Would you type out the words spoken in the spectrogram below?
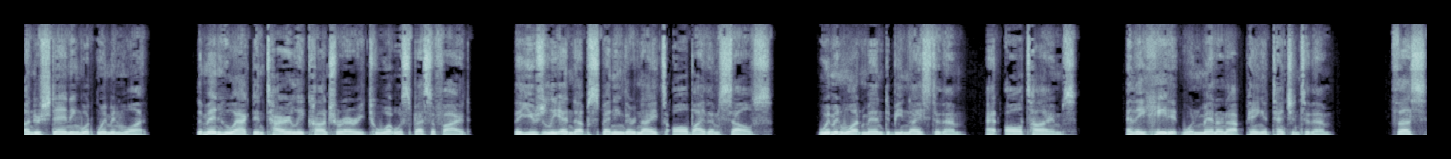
Understanding what women want. The men who act entirely contrary to what was specified, they usually end up spending their nights all by themselves. Women want men to be nice to them at all times, and they hate it when men are not paying attention to them. Thus,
